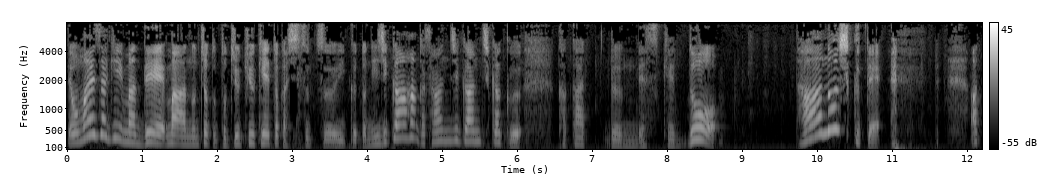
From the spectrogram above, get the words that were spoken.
で、お前先まで、まあ、あの、ちょっと途中休憩とかしつつ行くと2時間半か3時間近くかかるんですけど、楽しくてあっ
